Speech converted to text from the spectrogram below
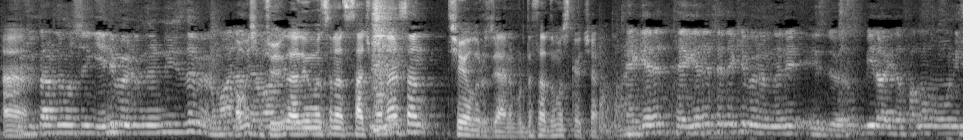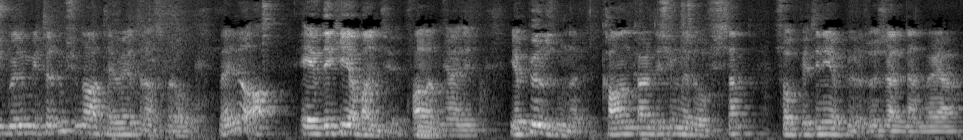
Ha. çocuklar duymasının yeni bölümlerini izlemiyorum. Hala Ama şimdi çocuklar duymasına saçmalarsan şey oluruz yani burada tadımız kaçar. TGR, TGRT'deki bölümleri izliyorum. Bir ayda falan o 13 bölüm bitirdim. Şimdi ATV'ye transfer oldum. Ben de evdeki yabancı falan yani yapıyoruz bunları. Kaan kardeşimle de ofisten sohbetini yapıyoruz özelden veya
